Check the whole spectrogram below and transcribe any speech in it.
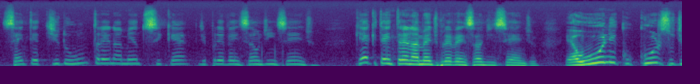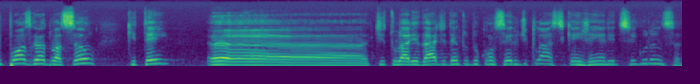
Sem ter tido um treinamento sequer de prevenção de incêndio. Quem é que tem treinamento de prevenção de incêndio? É o único curso de pós-graduação que tem uh, titularidade dentro do conselho de classe, que é engenharia de segurança.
